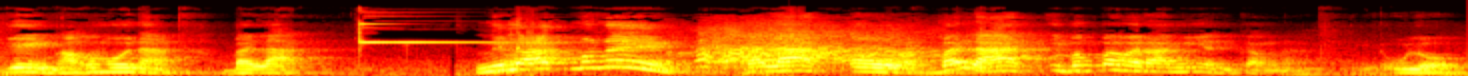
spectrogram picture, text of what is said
Game, ako muna. Balat. Nilahat mo na eh. Balat. Oh, balat. Iba pa marami yan. Ikaw na. Ulo.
